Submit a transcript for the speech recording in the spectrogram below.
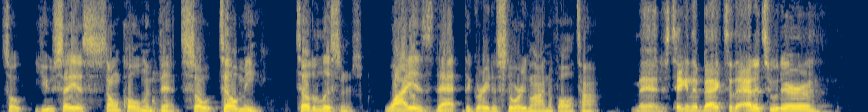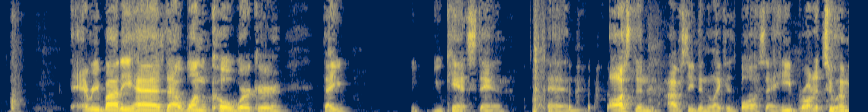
so you say it's Stone Cold and Vince. So tell me, tell the listeners, why is that the greatest storyline of all time? Man, just taking it back to the Attitude Era. Everybody has that one coworker that you you can't stand, and Austin obviously didn't like his boss, and he brought it to him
